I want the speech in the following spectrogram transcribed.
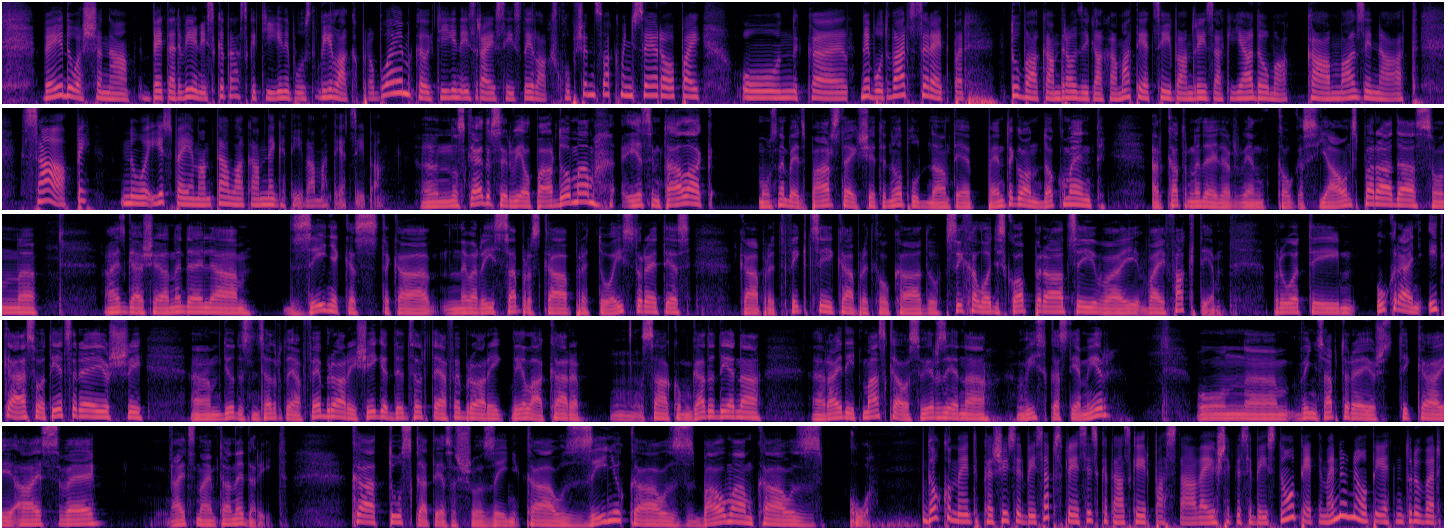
veidošanā, bet ar vienu izskatās, ka Ķīna būs lielāka problēma, ka Ķīna izraisīs lielākas klupšanas akmeņus Eiropai un ka nebūtu vērts cerēt par tuvākām, draudzīgākām attiecībām, drīzāk jādomā, kā mazināt sāpi no iespējamām tālākām negatīvām attiecībām. Nu, skaidrs ir viela pārdomām. Iesim tālāk mūs nebeidz pārsteigt šie nopludinātie Pentagona dokumenti. Ar katru nedēļu ar vien kaut kas jauns parādās, un uh, aizgājušajā nedēļā ziņa, kas kā, nevar īsti saprast, kā pret to izturēties, kā pret fikciju, kā pret kaut kādu psiholoģisku operāciju vai, vai faktiem. Proti, Ukrāņi it kā esot iecerējuši um, 24. februārī, šī gada 24. februārī, lielā kara mm, sākuma gada dienā, uh, raidīt Maskavas virzienā visu, kas tiem ir. Un um, viņus apturējuši tikai ASV aicinājumu tā nedarīt. Kā tu skaties uz šo ziņu? Kā uz ziņu, kā uz baumām, kā uz ko? Dokumenti, ka šis ir bijis apspriests, izskatās, ka ir pastāvējuši. Cik tas ir bijis nopietni vai nenopietni, tur var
